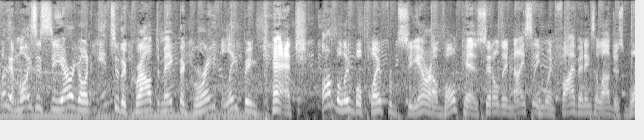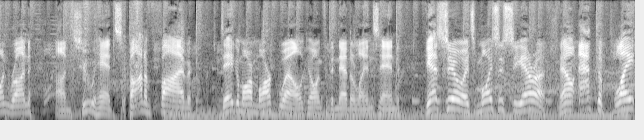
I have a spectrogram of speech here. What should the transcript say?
look at Moises Sierra going into the crowd to make the great leaping catch. Unbelievable play from Sierra. Volquez settled in nicely. He went five innings, allowed just one run on two hits. Bottom five, Diegomar Markwell going for the Netherlands. And guess who? It's Moises Sierra now at the plate.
